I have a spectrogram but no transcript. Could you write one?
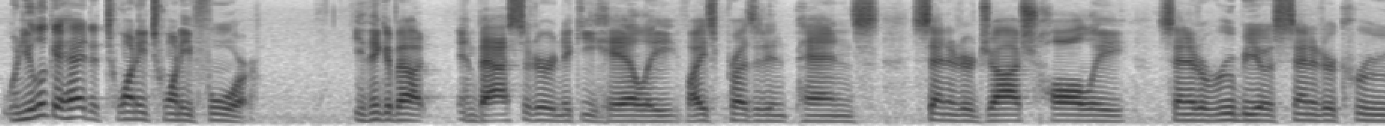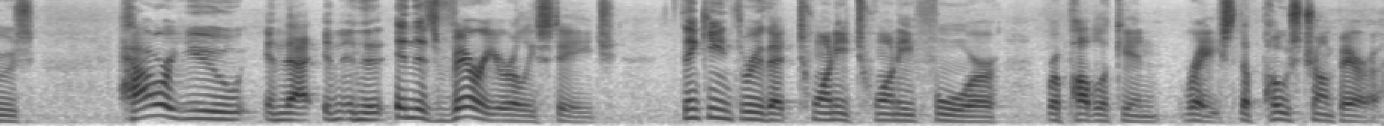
When you look ahead to 2024, you think about Ambassador Nikki Haley, Vice President Pence, Senator Josh Hawley, Senator Rubio, Senator Cruz. How are you in that in, in, the, in this very early stage thinking through that 2024 Republican race, the post-Trump era?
